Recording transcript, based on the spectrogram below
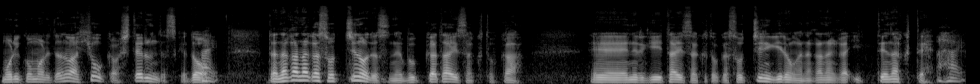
盛り込まれたのは評価はしてるんですけえど、なかなかそっちのですね物価対策とか、えーエネルギー対策とかそっちに議論がなかなかいってなくて、はい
